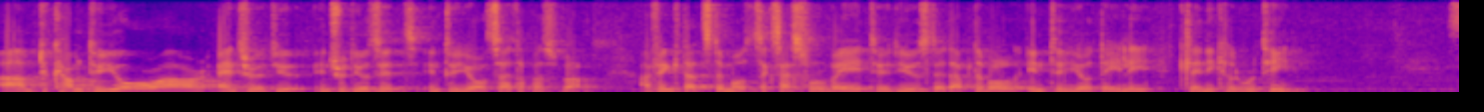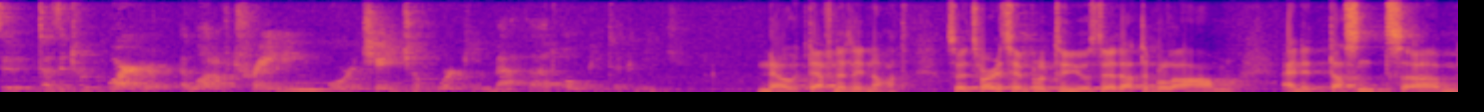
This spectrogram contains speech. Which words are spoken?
um, to come to your OR and to introduce it into your setup as well. I think that's the most successful way to use the adaptable into your daily clinical routine. So does it require a lot of training or a change of working method, OP technique? No, definitely not. So it's very simple to use the adaptable arm and it doesn't, um,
